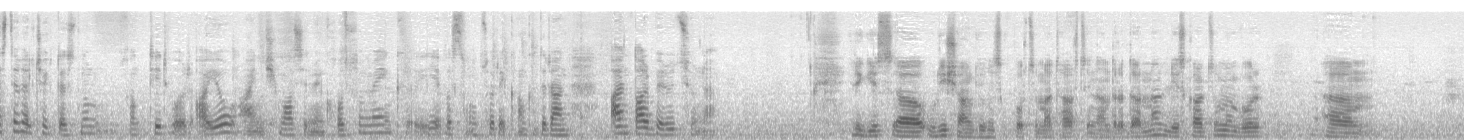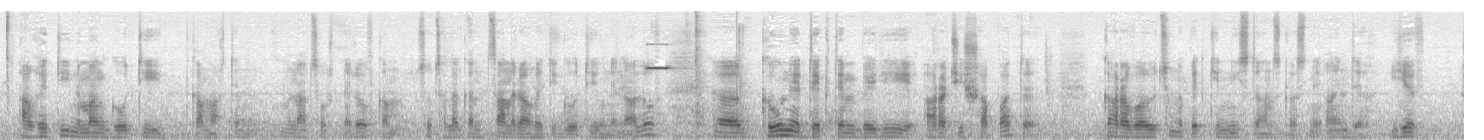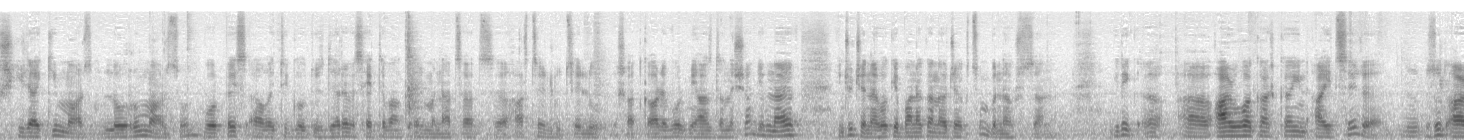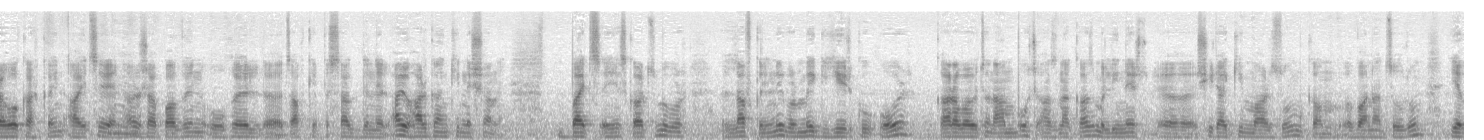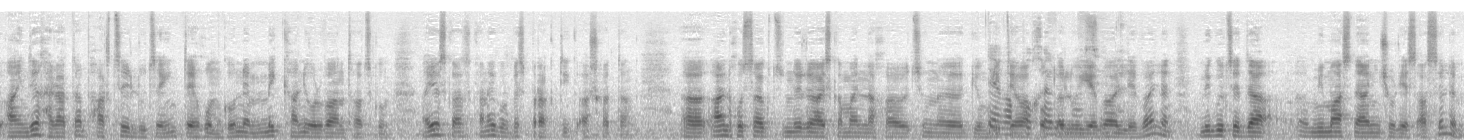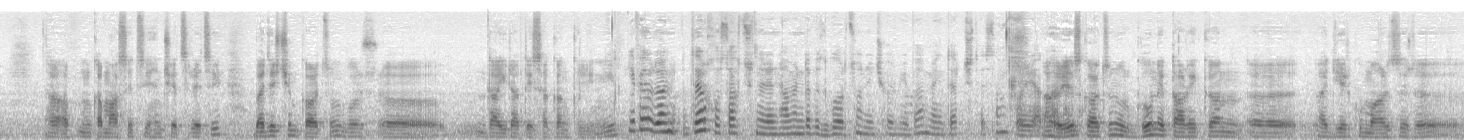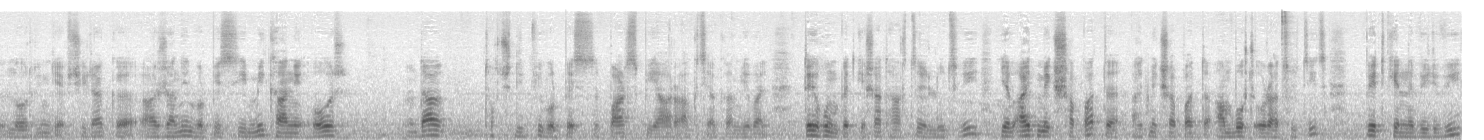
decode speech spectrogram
այստեղ էլ չեք տեսնում խնդիր, որ այո, այն ինչի մասին մենք խոսում ենք, եւս ոնց որ եկանք դրան այն տարբերությունը Իրեք ես ուրիշ անկյունից կփորձեմ այդ հարցին անդրադառնալ։ Ես կարծում եմ, որ աղետի նման գոտի կամ արդեն մնացորդներով կամ սոցիալական ծանր աղետի գոտի ունենալով գոնե դեկտեմբերի առաջի շաբաթը կառավարությունը պետք է նիստ անցկացնի այնտեղ եւ Շիրակի մարզում, Լոռու մարզում որպես աղետի գոտուց դեռևս հետևանքներ մնացած հարցեր լուծելու շատ կարևոր մի ազդանշան եւ նաեւ ինչու՞ չէ նաեւ հոգեբանական աջակցություն բնակչությանը։ Գիտեք, արողակարգային այցերը, զուտ արողակարգային այցեր են, հա, ժապավեն ուղել, ծաղկեպսակ դնել։ Այո, հարգանքի նշան է, բայց ես կարծում եմ, որ լավ կլիներ, որ 1-2 օր կառավարության ամբողջ անձնակազմը լիներ Շիրակի մարզում կամ Վանաձորում եւ այնտեղ հրատապ հարցեր լուծեին տեղում գոնե մեկ քանի օրվա ընթացքում այս կասկանայի որպես պրակտիկ աշխատանք այն խոսակցությունները այս կամ այն նախարարությունը Գյումրի տեղափոխելու եւ այլ եւ այլն միգուցե դա մի մասն է այն ինչ որ ես ասել եմ կամ ասեցի հնչեցրեցի բայց ես չեմ կարծում որ դա իրատեսական կլինի։ Եվ հետո դեռ խոսակցություններ են համեն դեպս գործոն ինչ որ մի բան մենք դեռ չտեսանք որ իրականում։ Այո, ես կարծում եմ որ գոնե տարեկան այդ երկու մարզերը Լոռին եւ Շիրակը արժանին որպեսի մի քանի օր դա թող չդիտվի որպես պարս PR ակցիա կամ եւ այլ տեղում պետք է շատ հարցեր լուծվի եւ այդ մեկ շաբաթը այդ մեկ շաբաթը ամբողջ օրացույցից պետք է նվիրվի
